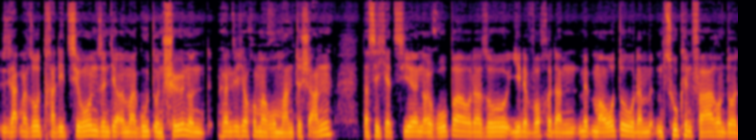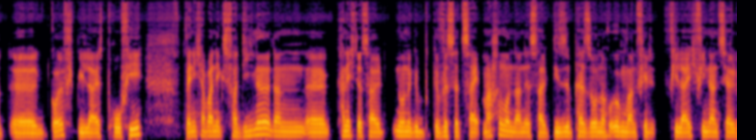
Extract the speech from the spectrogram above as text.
ich sag mal so, Traditionen sind ja immer gut und schön und hören sich auch immer romantisch an, dass ich jetzt hier in Europa oder so jede Woche dann mit dem Auto oder mit dem Zug hinfahre und dort äh, Golf spiele als Profi. Wenn ich aber nichts verdiene, dann äh, kann ich das halt nur eine gewisse Zeit machen und dann ist halt diese Person auch irgendwann viel, vielleicht finanziell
